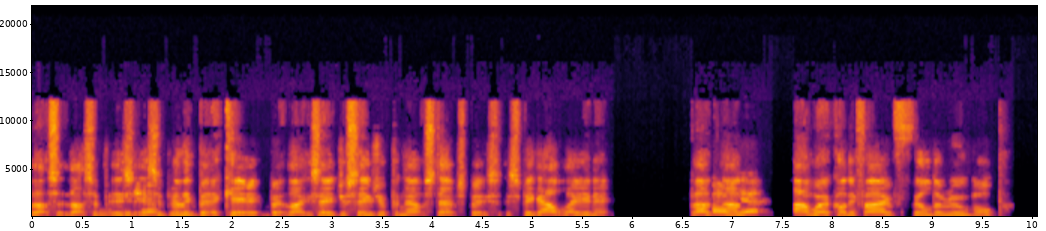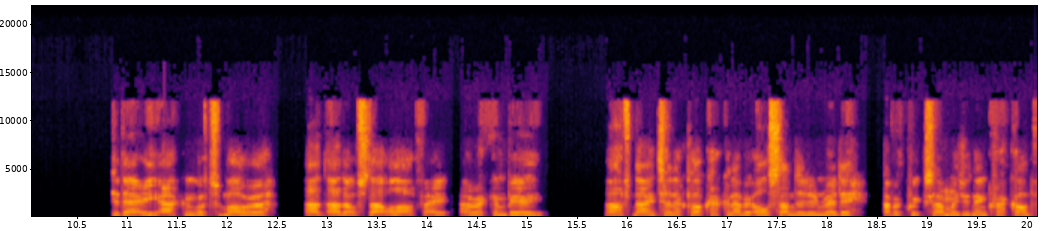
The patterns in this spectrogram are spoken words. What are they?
That's that's a Mm, it's, it's a brilliant bit of kit, but like you say, it just saves you up and down steps. But it's, it's a big outlay, in it? But Oh I, yeah, I work on if I've filled a room up today, I can go tomorrow. I, I don't start till half eight. I reckon be half nine, ten o'clock. I can have it all sanded and ready. Have a quick sandwich and then crack on.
